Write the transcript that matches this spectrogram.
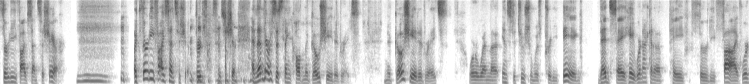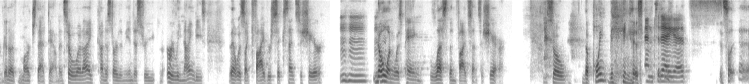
35 cents a share. like 35 cents a share, 35 cents a share. And then there was this thing called negotiated rates. Negotiated rates were when the institution was pretty big, they'd say, hey, we're not going to pay 35, we're going to march that down. And so when I kind of started in the industry in the early 90s, that was like five or six cents a share. Mm-hmm, mm-hmm. No one was paying less than five cents a share. So the point being is, and today it's it's like uh,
